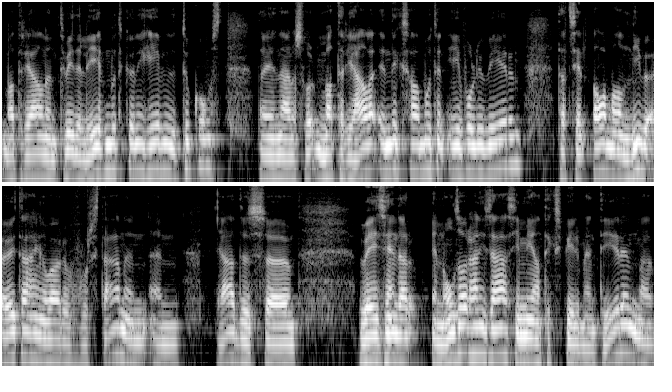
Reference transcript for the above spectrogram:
materialen een tweede leven moet kunnen geven in de toekomst, dat je naar een soort materialenindex zal moeten evolueren. Dat zijn allemaal nieuwe uitdagingen waar we voor staan. En, en ja, dus... wij zijn daar in onze organisatie mee aan het experimenteren, maar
